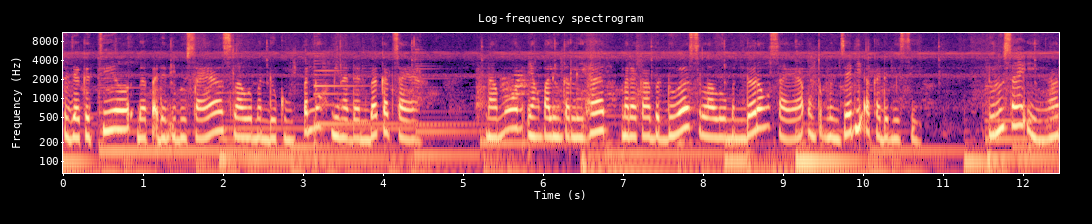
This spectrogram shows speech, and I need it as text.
Sejak kecil, bapak dan ibu saya selalu mendukung penuh minat dan bakat saya. Namun, yang paling terlihat, mereka berdua selalu mendorong saya untuk menjadi akademisi. Dulu saya ingat,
